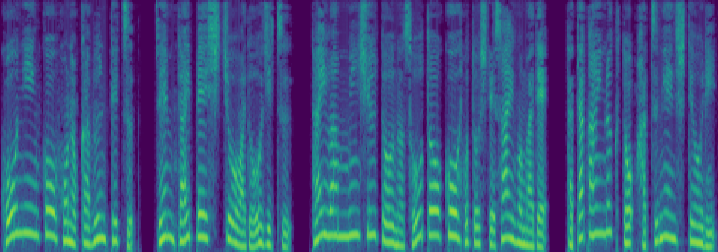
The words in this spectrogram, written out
公認候補の下文鉄、前台北市長は同日、台湾民衆党の総統候補として最後まで戦い抜くと発言しており、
